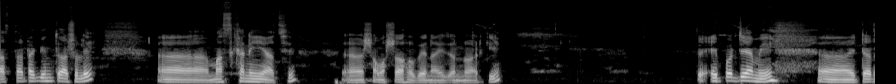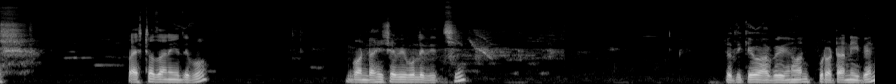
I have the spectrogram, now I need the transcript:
রাস্তাটা কিন্তু আসলে মাঝখানেই আছে। সমস্যা হবে না এই জন্য আর কি। তো এই পর্যায়ে আমি এটার প্রাইসটা জানিয়ে দেব। গন্ডা হিসেবে বলে দিচ্ছি। যদি কেউ আগ্রহী হন, পুরোটা নেবেন।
